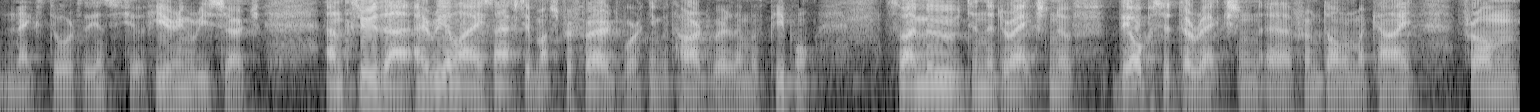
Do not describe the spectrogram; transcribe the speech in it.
next door to the Institute of Hearing Research, and through that I realised I actually much preferred working with hardware than with people. So I moved in the direction of the opposite direction uh, from Donald Mackay, from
